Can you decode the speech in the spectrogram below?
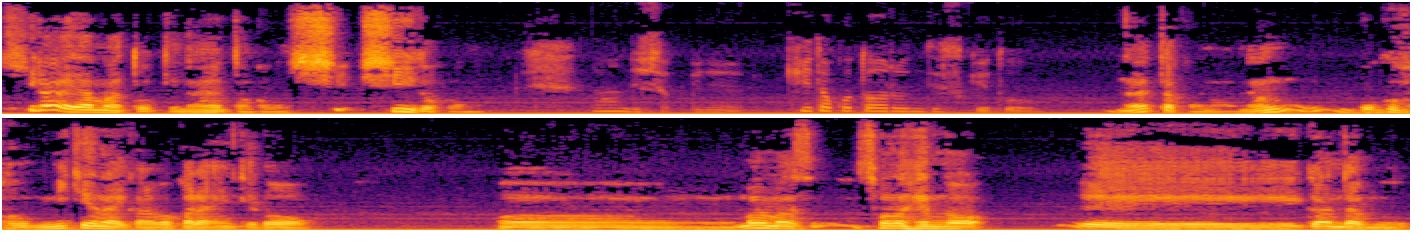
うん。キラヤマトって何やったのかな？シシードかな？なんでしたっけね？聞いたことあるんですけど。何やったかな？なん僕も見てないから分からへんけど、うーんまあまあ、そその辺の、えー、ガンダム、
